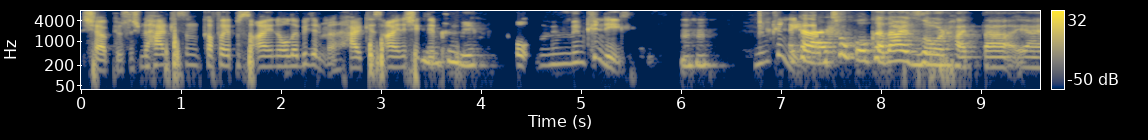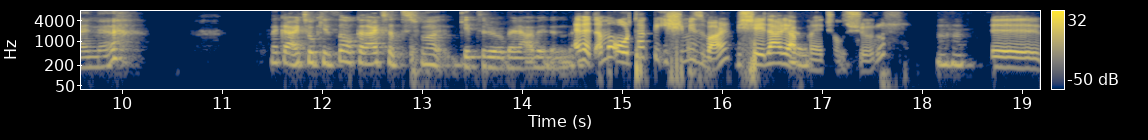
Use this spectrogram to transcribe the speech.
şey yapıyorsun. Şimdi herkesin kafa yapısı aynı olabilir mi? Herkes aynı şekilde Mümkün değil. o, mü- mümkün değil. Hı hı. Mümkün Ne değil. kadar çok o kadar zor hatta yani. ne kadar çok insan o kadar çatışma getiriyor beraberinde. Evet ama ortak bir işimiz var. Bir şeyler yapmaya çalışıyoruz. Hı hı. Ee,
